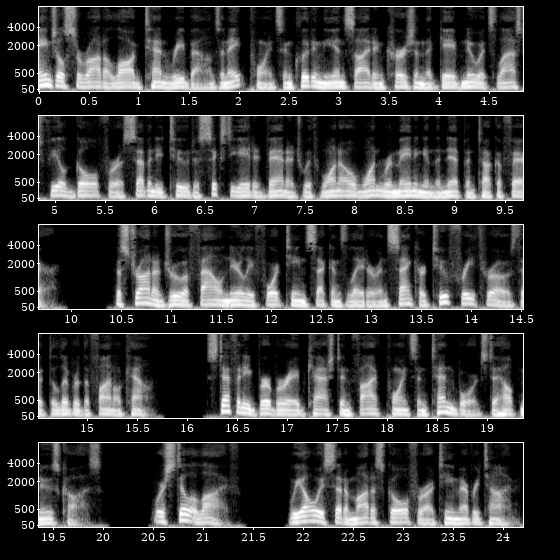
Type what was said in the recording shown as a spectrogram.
Angel Serrata logged 10 rebounds and 8 points, including the inside incursion that gave NU its last field goal for a 72 68 advantage with 101 remaining in the nip and tuck affair. Pastrana drew a foul nearly 14 seconds later and sank her two free throws that delivered the final count. Stephanie Berberabe cashed in 5 points and 10 boards to help NU's cause. We're still alive. We always set a modest goal for our team every time,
